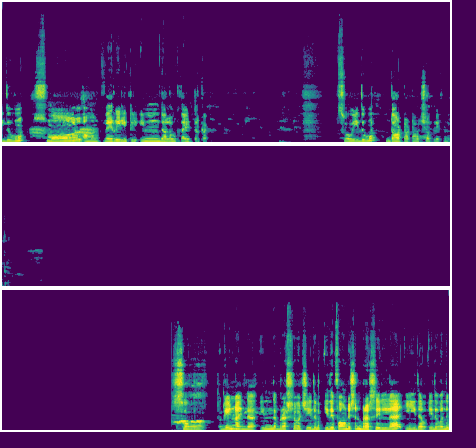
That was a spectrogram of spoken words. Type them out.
இதுவும் ஸ்மால் அமௌண்ட் வெரி லிட்டில் இந்த அளவுக்கு தான் எடுத்திருக்கேன் ஸோ இதுவும் டாட் டாட்டாக வச்சு அப்ளை பண்ணிக்கிறேன் ஸோ அகெயின் நான் இந்த இந்த ப்ரஷ்ஷை வச்சு இது இது ஃபவுண்டேஷன் ப்ரஷ் இல்லை இதை இது வந்து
